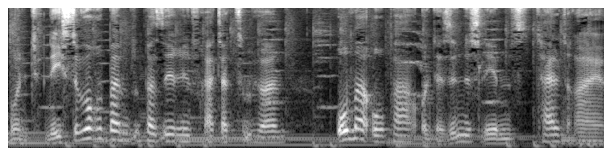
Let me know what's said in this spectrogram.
Und nächste Woche beim Super Serienfreitag zum Hören Oma, Opa und der Sinn des Lebens Teil 3.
